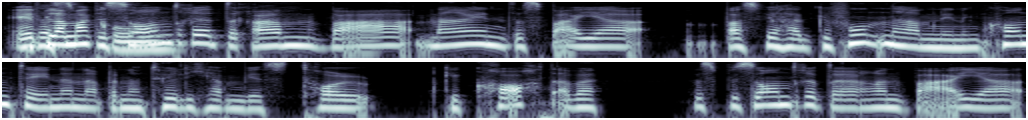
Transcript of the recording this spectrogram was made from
Elbler Das Besondere dran war, nein, das war ja, was wir halt gefunden haben in den Containern, aber natürlich haben wir es toll gekocht, aber das Besondere daran war ja,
